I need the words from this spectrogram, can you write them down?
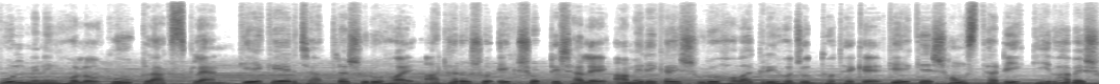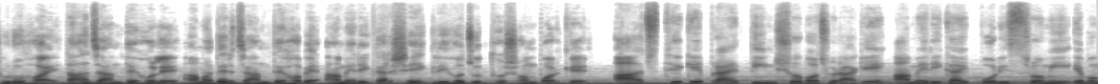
ফুল মিনিং হল কু ক্লাক্স ক্ল্যান? কে কে এর যাত্রা শুরু হয় আঠারোশো সালে আমেরিকায় শুরু হওয়া গৃহযুদ্ধ থেকে কে কে সংস্থাটি কীভাবে শুরু হয় তা জানতে হলে আমাদের জানতে হবে আমেরিকার সেই গৃহযুদ্ধ সম্পর্কে। আজ থেকে প্রায় তিনশো বছর আগে আমেরিকায় পরিশ্রমী এবং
